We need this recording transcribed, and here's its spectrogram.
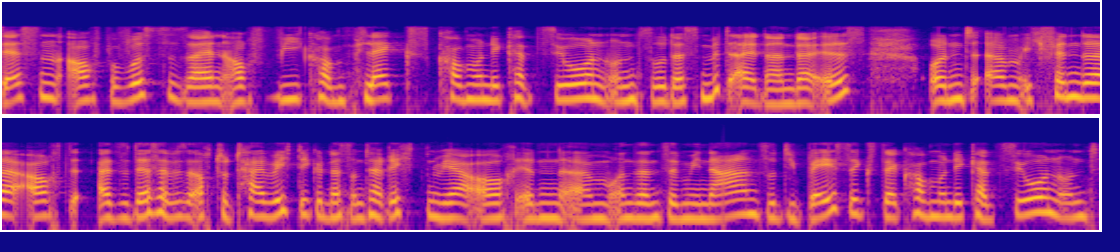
dessen auch bewusst zu sein, auch wie komplex Kommunikation und so das Miteinander ist. Und ähm, ich finde auch, also deshalb ist es auch total wichtig und das unterrichten wir auch in ähm, unseren Seminaren, so die Basics der Kommunikation und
